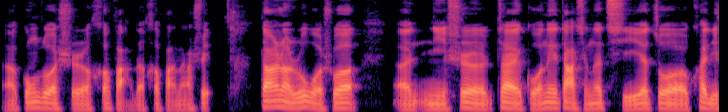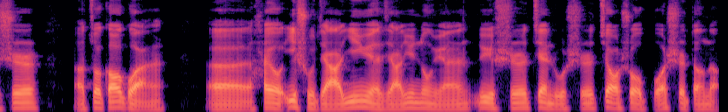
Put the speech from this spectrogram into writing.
呃，工作是合法的，合法纳税。当然了，如果说呃你是在国内大型的企业做会计师，呃，做高管，呃，还有艺术家、音乐家、运动员、律师、建筑师、教授、博士等等。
